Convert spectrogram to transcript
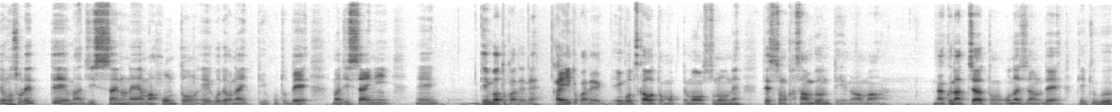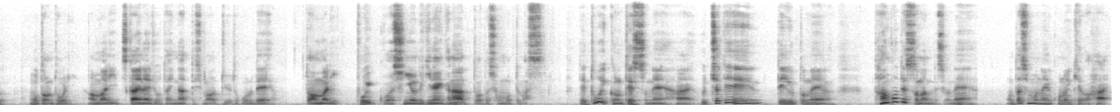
でもそれって、まあ、実際のね、まあ、本当の英語ではないっていうことで、まあ、実際に、えー現場とかでね会議とかで英語を使おうと思ってもそのねテストの加算分っていうのはまあなくなっちゃうと同じなので結局元の通りあんまり使えない状態になってしまうというところであんまり TOEIC は信用できないかなと私は思ってます。で TOEIC のテストね、はい、ぶっちゃけっていうとね単語テストなんですよね。私もねこの意見ははい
